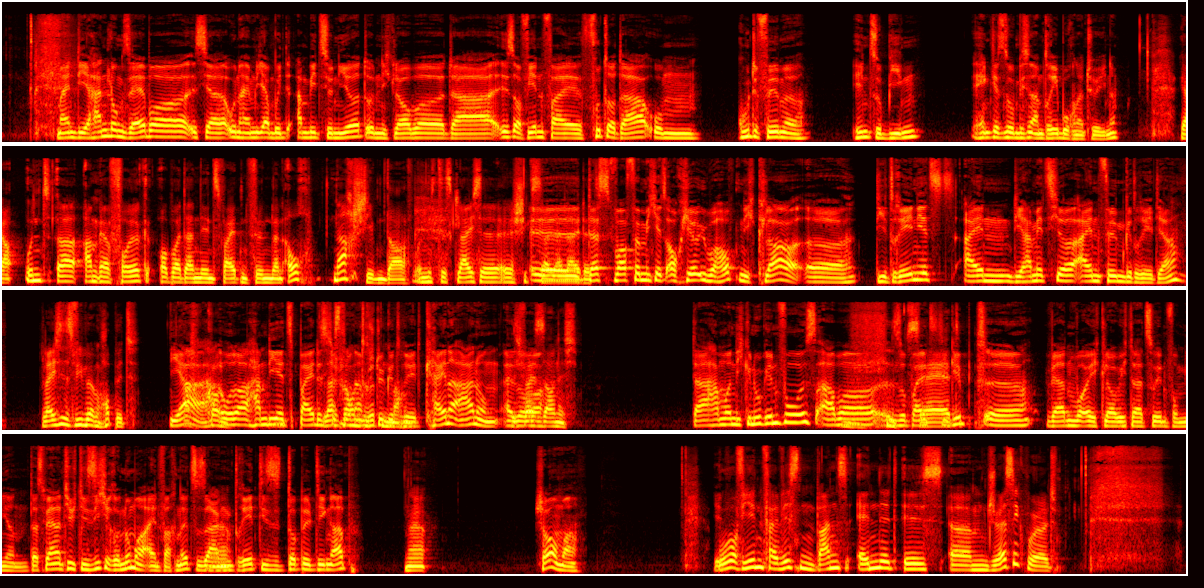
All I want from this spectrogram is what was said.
Ich meine, die Handlung selber ist ja unheimlich ambitioniert und ich glaube, da ist auf jeden Fall Futter da, um gute Filme hinzubiegen. Hängt jetzt so ein bisschen am Drehbuch natürlich, ne? Ja, und äh, am Erfolg, ob er dann den zweiten Film dann auch nachschieben darf und nicht das gleiche äh, Schicksal äh, erleidet. Das war für mich jetzt auch hier überhaupt nicht klar. Äh, die drehen jetzt einen, die haben jetzt hier einen Film gedreht, ja? Vielleicht ist es wie beim Hobbit. Ja, Ach, oder haben die jetzt beides Lass schon am Stück machen. gedreht? Keine Ahnung. Also, ich weiß es auch nicht. Da haben wir nicht genug Infos, aber sobald es die gibt, äh, werden wir euch, glaube ich, dazu informieren. Das wäre natürlich die sichere Nummer einfach, ne? Zu sagen, ja. dreht dieses Doppelding ab. Ja. Schauen wir mal. Wo wir auf jeden Fall wissen, wann es endet, ist ähm, Jurassic World.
